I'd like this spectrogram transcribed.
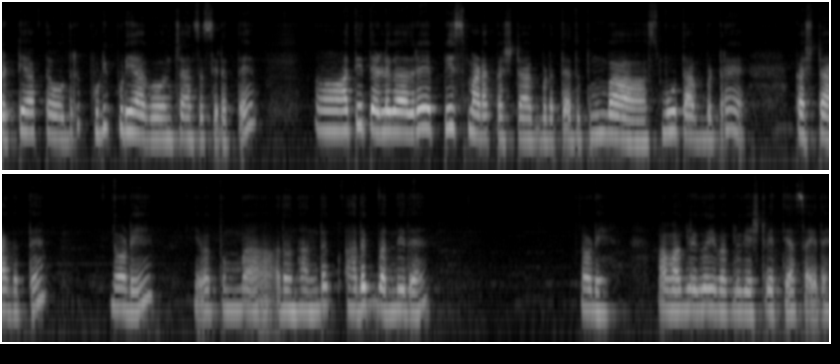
ಗಟ್ಟಿ ಆಗ್ತಾ ಹೋದರೆ ಪುಡಿ ಪುಡಿ ಆಗೋ ಚಾನ್ಸಸ್ ಇರುತ್ತೆ. ಅತಿ ತೆಳ್ಳಗಾದರೆ ಪೀಸ್ ಮಾಡೋಕ್ಕೆ ಕಷ್ಟ ಆಗಿಬಿಡುತ್ತೆ. ಅದು ತುಂಬ ಸ್ಮೂತ್ ಆಗಿಬಿಟ್ರೆ ಕಷ್ಟ ಆಗುತ್ತೆ. ನೋಡಿ, ಇವಾಗ ತುಂಬ ಅದೊಂದು ಹಂದಕ್ಕೆ ಹದಕ್ಕೆ ಬಂದಿದೆ. ನೋಡಿ, ಆವಾಗಲಿಗೂ ಇವಾಗಲಿಗೂ ಎಷ್ಟು ವ್ಯತ್ಯಾಸ ಇದೆ.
